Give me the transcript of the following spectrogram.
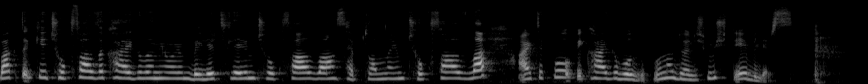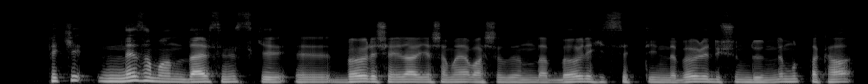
Baktık ki çok fazla kaygılanıyorum, belirtilerim çok fazla, septomlarım çok fazla. Artık bu bir kaygı bozukluğuna dönüşmüş diyebiliriz. Peki ne zaman dersiniz ki e, böyle şeyler yaşamaya başladığında, böyle hissettiğinde, böyle düşündüğünde mutlaka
